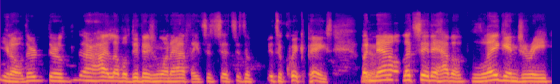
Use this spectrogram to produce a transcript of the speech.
You know they're they're they're high level division one athletes it's, it's it's a it's a quick pace but yeah. now let's say they have a leg injury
